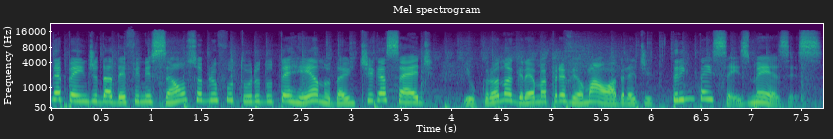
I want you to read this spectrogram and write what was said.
depende da definição sobre o futuro do terreno da antiga sede e o cronograma prevê uma obra de 36 meses.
